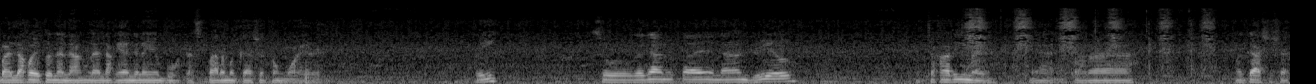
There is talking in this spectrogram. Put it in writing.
Bala ko ito na lang lalakyan na lang yung butas para magkasya tong wire. Okay? So gagamit tayo ng drill at saka reamer Ayan, para magkasya siya.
